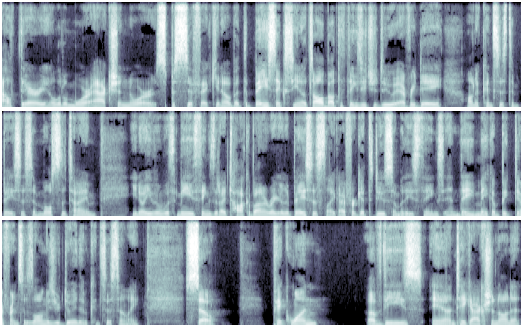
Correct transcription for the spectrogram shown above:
out there, you know, a little more action or specific, you know. But the basics, you know, it's all about the things that you do every day on a consistent basis. And most of the time, you know, even with me, things that I talk about on a regular basis, like I forget to do some of these things, and they make a big difference as long as you're doing them consistently. So pick one of these and take action on it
